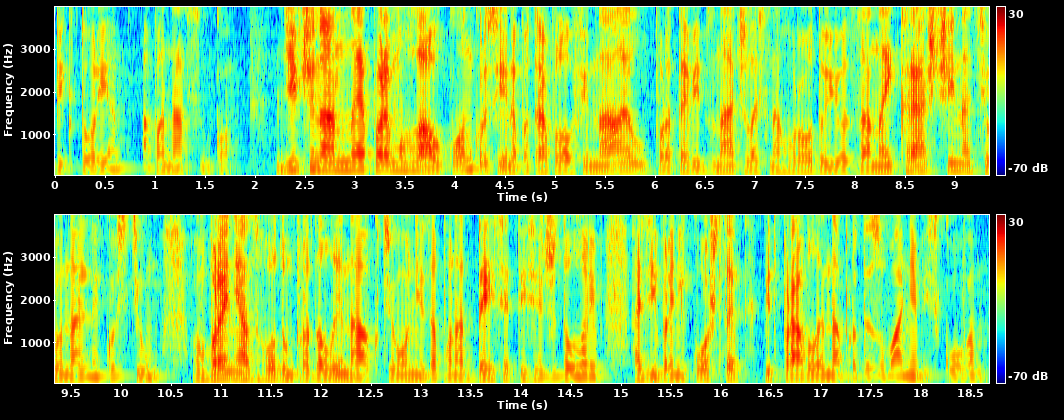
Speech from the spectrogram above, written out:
Вікторія Апанасенко. Дівчина не перемогла у конкурсі і не потрапила у фінал, проте відзначилась нагородою за найкращий національний костюм. Вбрання згодом продали на аукціоні за понад 10 тисяч доларів, а зібрані кошти відправили на протезування військовим.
